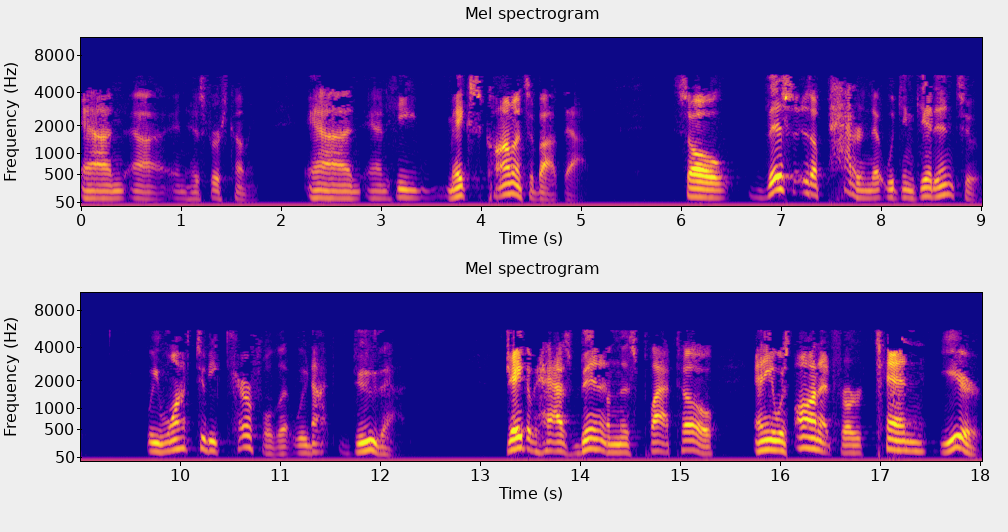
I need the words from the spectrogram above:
and uh, in his first coming. And, and he makes comments about that. So this is a pattern that we can get into. We want to be careful that we not do that. Jacob has been on this plateau, and he was on it for 10 years.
